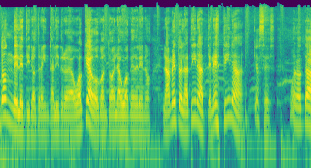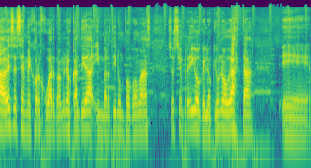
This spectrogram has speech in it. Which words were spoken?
¿Dónde le tiro 30 litros de agua? ¿Qué hago con toda el agua que dreno? ¿La meto en la tina? ¿Tenés tina? ¿Qué haces? Bueno, está, a veces es mejor jugar con menos cantidad, invertir un poco más. Yo siempre digo que lo que uno gasta, eh,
